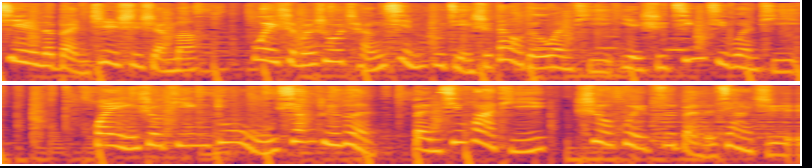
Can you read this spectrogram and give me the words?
信任的本质是什么？为什么说诚信不仅是道德问题，也是经济问题？欢迎收听《东吴相对论》，本期话题：社会资本的价值。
